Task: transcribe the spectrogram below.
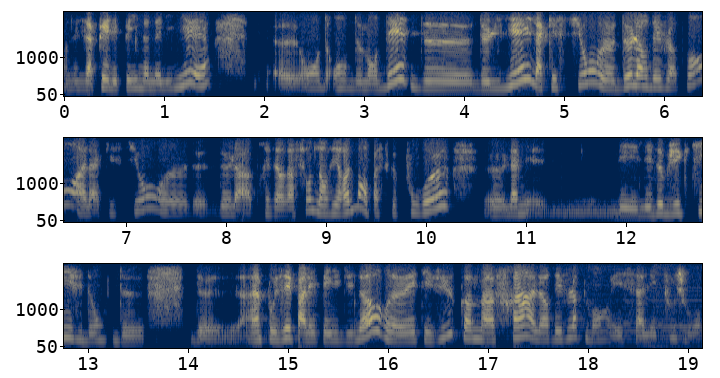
on les appelait les pays non alignés, hein, ont, ont, demandé de, de, lier la question de leur développement à la question de, de, la préservation de l'environnement, parce que pour eux, euh, les, objectifs donc de, de, imposés par les pays du Nord euh, étaient vus comme un frein à leur développement, et ça l'est toujours.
